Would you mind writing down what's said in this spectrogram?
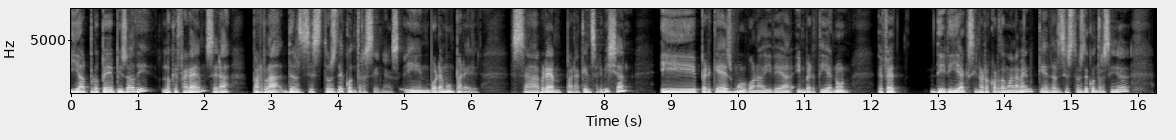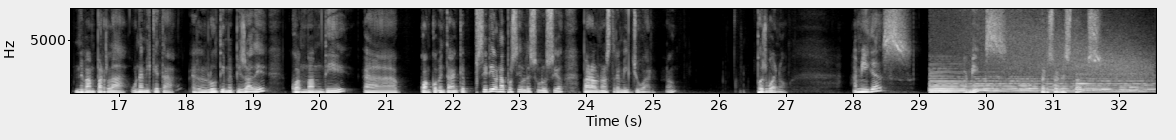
i al proper episodi el que farem serà parlar dels gestors de contrasenyes i en veurem un parell. Sabrem per a què ens serveixen i per què és molt bona idea invertir en un. De fet, diria que, si no recordo malament, que dels gestors de contrasenya ne vam parlar una miqueta en l'últim episodi quan vam dir, eh, quan comentàvem que seria una possible solució per al nostre amic Joan, no? pues bueno, amigues, amics, persones tots,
